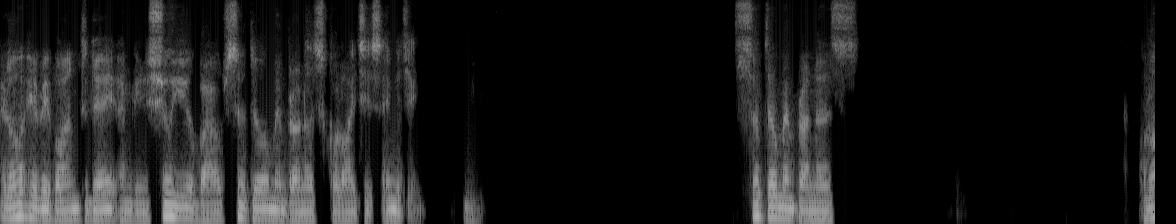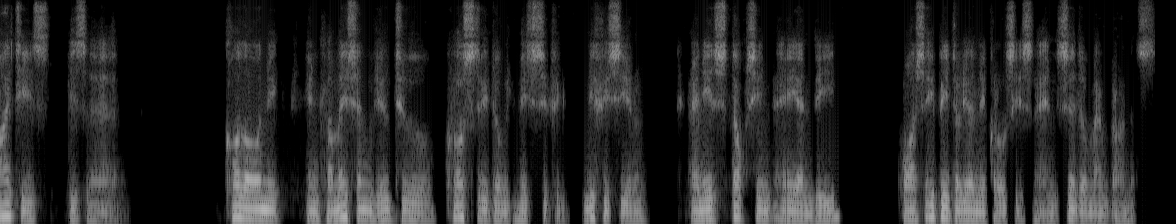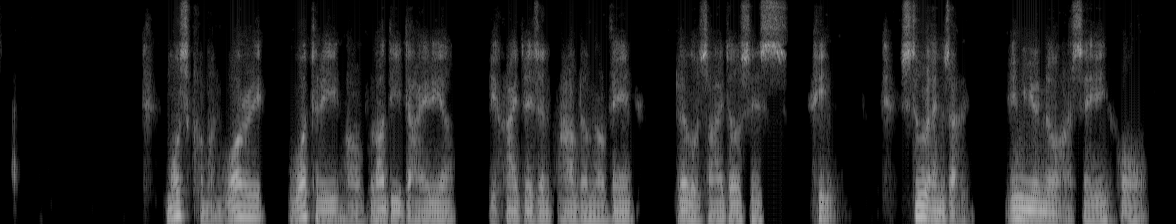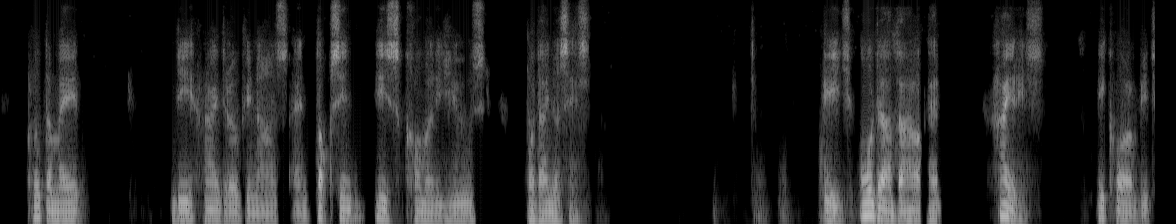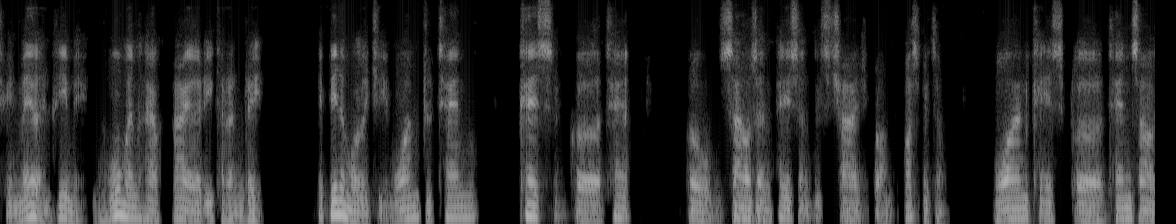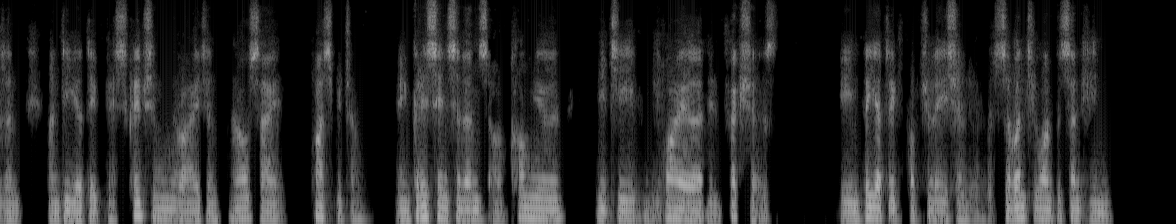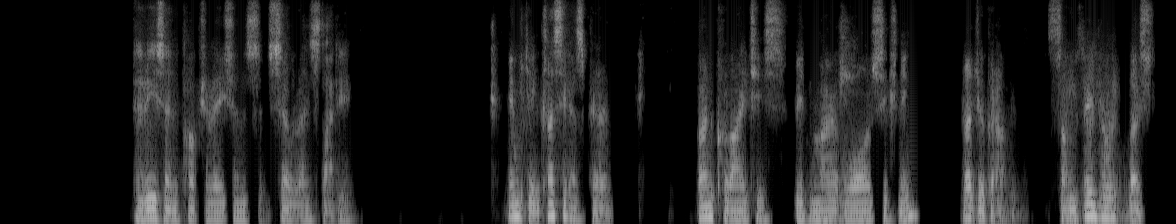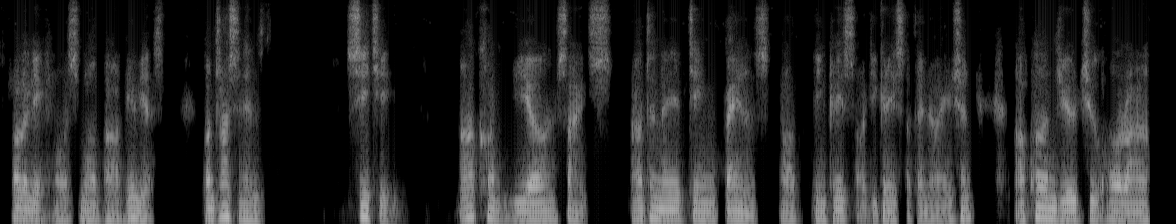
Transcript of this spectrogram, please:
Hello everyone, today I'm going to show you about pseudomembranous colitis imaging. Pseudomembranous colitis is a colonic inflammation due to Clostridium difficile and its toxin A and B cause epithelial necrosis and pseudomembranous. Most common watery, or bloody diarrhea, dehydration, abdominal pain, leukocytosis, fever, stool enzyme, immunoassay for glutamate dehydrogenase and toxin is commonly used for diagnosis. Age older adult at high risk equal between male and female. Women have higher recurrent rate. Epidemiology 1 to 10 cases per 10 per 1,000 patients discharged from hospital. One case per 10,000 antibiotic prescription written outside hospital. Increased incidence of community-acquired infections in pediatric population, 71% in a recent population surveillance study. Imaging classic aspirate, pancolitis with mild wall thickening, radiogram, some favorite plus colonic or small bowel ileus, contrasting CT, accordion signs, alternating bands of increase or decrease attenuation occur due to oral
